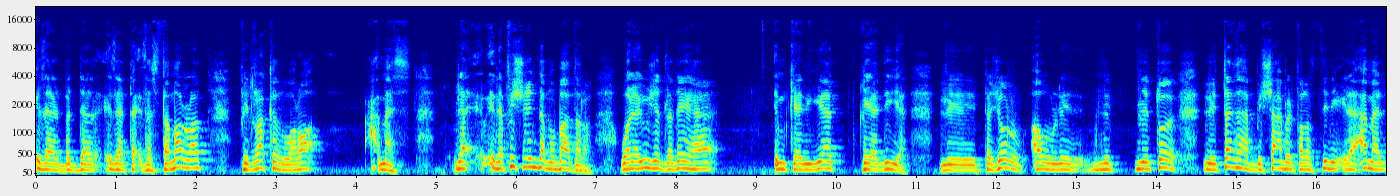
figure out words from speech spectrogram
إذا بدأ إذا إذا استمرت في الركض وراء حماس. لا إذا فيش عندها مبادرة ولا يوجد لديها إمكانيات قيادية لتجر أو لتذهب بالشعب الفلسطيني إلى أمل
